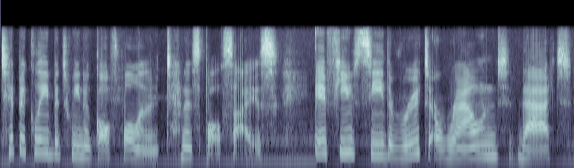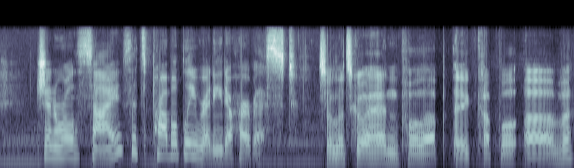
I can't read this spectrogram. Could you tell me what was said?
typically between a golf ball and a tennis ball size. If you see the root around that general size, it's probably ready to harvest. So let's go ahead and pull up a couple of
